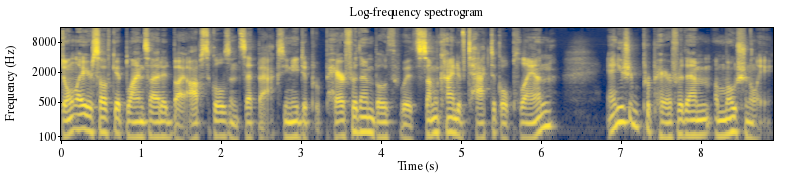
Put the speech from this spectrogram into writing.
Don't let yourself get blindsided by obstacles and setbacks. You need to prepare for them both with some kind of tactical plan, and you should prepare for them emotionally.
